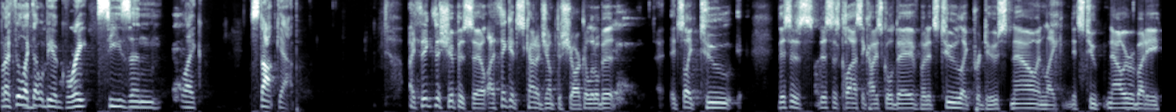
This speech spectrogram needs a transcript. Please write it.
but I feel like that would be a great season like stopgap. I think the ship has sailed. I think it's kind of jumped the shark a little bit. It's like too. This is this is classic high school Dave, but it's too like produced now, and like it's too now everybody.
